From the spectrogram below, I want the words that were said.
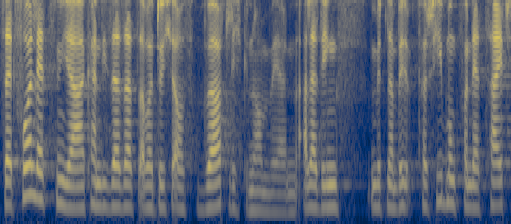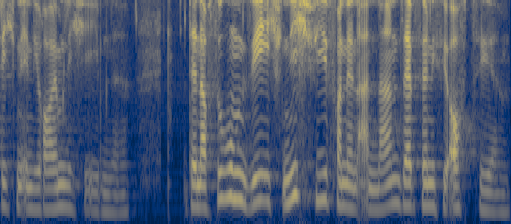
Seit vorletztem Jahr kann dieser Satz aber durchaus wörtlich genommen werden, allerdings mit einer Verschiebung von der zeitlichen in die räumliche Ebene. Denn auf Zoom sehe ich nicht viel von den anderen, selbst wenn ich sie oft sehe.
